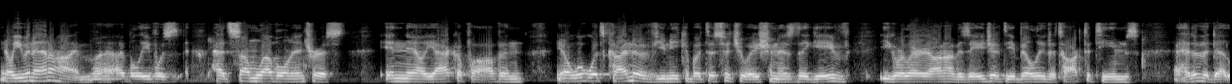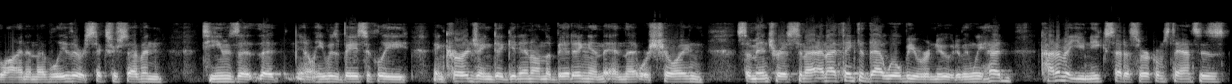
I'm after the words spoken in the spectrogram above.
you know even Anaheim, I believe, was had some level of interest in Nail Yakupov. And, you know, what, what's kind of unique about this situation is they gave Igor Larionov, his agent, the ability to talk to teams ahead of the deadline. And I believe there were six or seven teams that, that you know, he was basically encouraging to get in on the bidding and, and that were showing some interest. And I, and I think that that will be renewed. I mean, we had kind of a unique set of circumstances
